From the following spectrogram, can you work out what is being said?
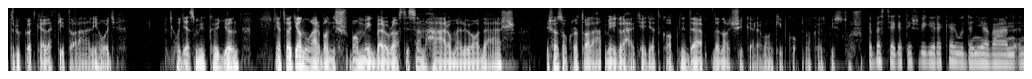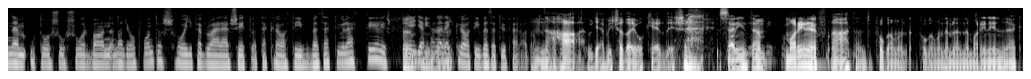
trükköt kellett kitalálni, hogy hogy ez működjön. Illetve januárban is van még belőle azt hiszem három előadás, és azokra talán még lehet jegyet kapni, de, de nagy sikere van Kipkopnak, ez biztos. A beszélgetés végére került, de nyilván nem utolsó sorban nagyon fontos, hogy február 1-től te kreatív vezető lettél, és egyáltalán Minden. egy kreatív vezető feladat. Na, ha, ugye, micsoda jó kérdés. Szerintem Marinének, hát fogalma, fogalma nem lenne Marinének.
